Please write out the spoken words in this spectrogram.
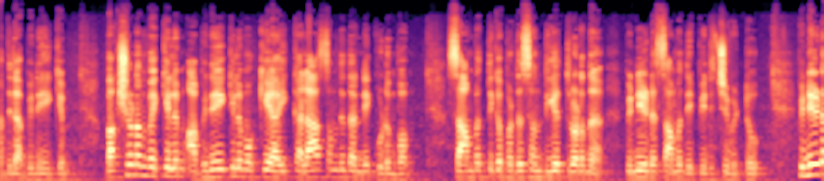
അതിൽ അഭിനയിക്കും. ഭക്ഷണം വയ്ക്കലും അഭിനയിക്കലുമൊക്കെയായി കലാസമിതി തന്നെ കുടുംബം. സാമ്പത്തിക പ്രതിസന്ധിയെ തുടർന്ന് പിന്നീട് സമിതി പിരിച്ചുവിട്ടു. പിന്നീട്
